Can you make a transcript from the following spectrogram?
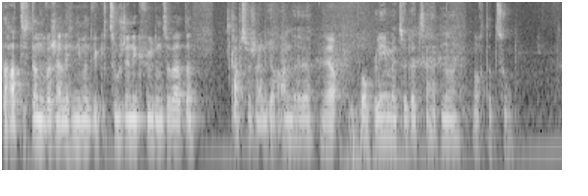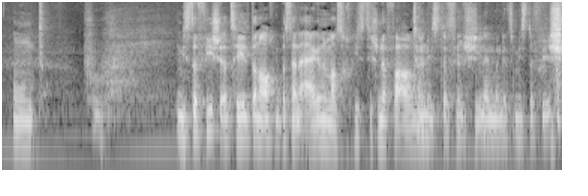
Da hat sich dann wahrscheinlich niemand wirklich zuständig gefühlt und so weiter. Gab es wahrscheinlich auch andere Ja, Probleme zu der Zeit. Ne? noch dazu. Und Mr. Fish erzählt dann auch über seine eigenen masochistischen Der Erfahrungen. Mr. Sehr Fish, nennt man jetzt Mr. Fish.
